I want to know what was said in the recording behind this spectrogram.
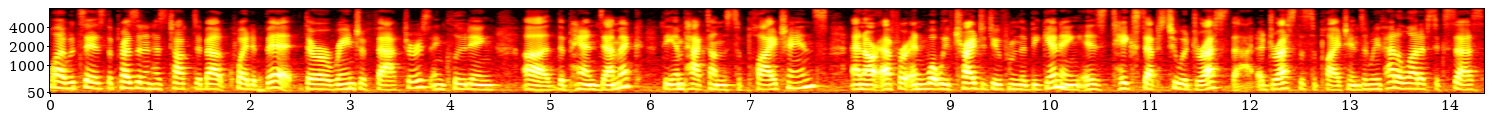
Well, I would say, as the president has talked about quite a bit, there are a range of factors, including uh, the pandemic, the impact on the supply chains, and our effort. And what we've tried to do from the beginning is take steps to address that, address the supply chains. And we've had a lot of success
